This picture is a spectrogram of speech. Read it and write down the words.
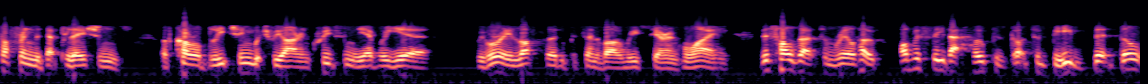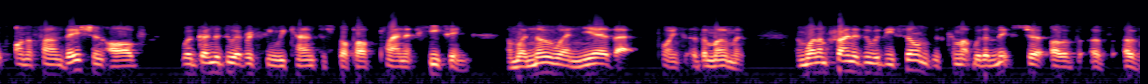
suffering the depredations of coral bleaching, which we are increasingly every year. We've already lost 30% of our reefs here in Hawaii this holds out some real hope. Obviously, that hope has got to be built on a foundation of we're going to do everything we can to stop our planet heating, and we're nowhere near that point at the moment. And what I'm trying to do with these films is come up with a mixture of, of, of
